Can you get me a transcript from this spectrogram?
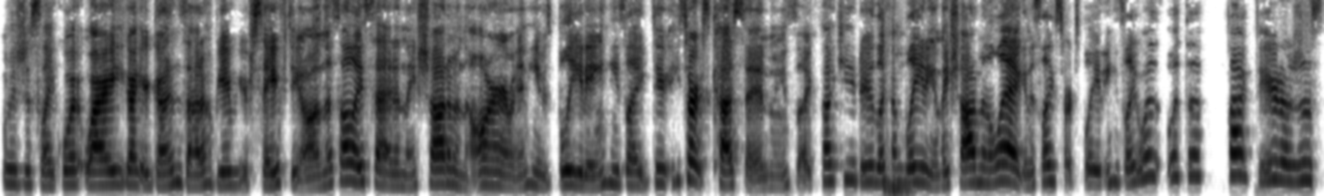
was just like, "What? Why are you got your guns out? I hope you have your safety on." That's all they said, and they shot him in the arm, and he was bleeding. And He's like, "Dude," he starts cussing, and he's like, "Fuck you, dude! Like I'm bleeding." And they shot him in the leg, and his leg starts bleeding. He's like, "What? What the fuck, dude?" I was just,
